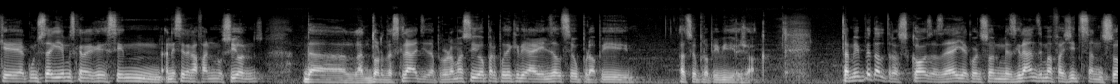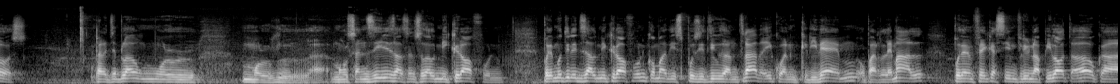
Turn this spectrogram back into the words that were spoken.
que aconseguíem és que anessin, anessin agafant nocions de l'entorn d'Scratch i de programació per poder crear ells el seu propi, el seu propi videojoc. També hem fet altres coses, eh? ja quan són més grans hem afegit sensors. Per exemple, molt, molt, molt senzill és el sensor del micròfon. Podem utilitzar el micròfon com a dispositiu d'entrada i quan cridem o parlem alt podem fer que s'infli una pilota o que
